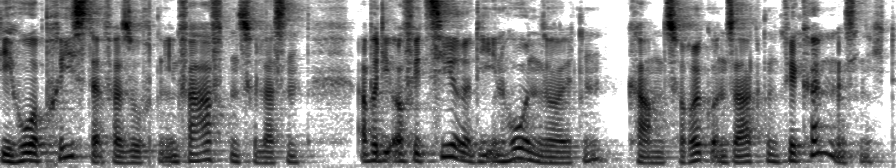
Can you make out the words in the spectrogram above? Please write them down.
Die Hohepriester versuchten ihn verhaften zu lassen, aber die Offiziere, die ihn holen sollten, kamen zurück und sagten, wir können es nicht.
